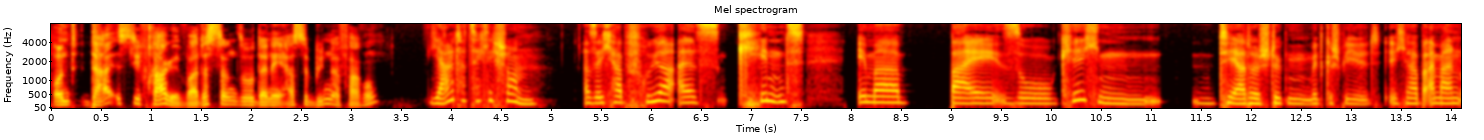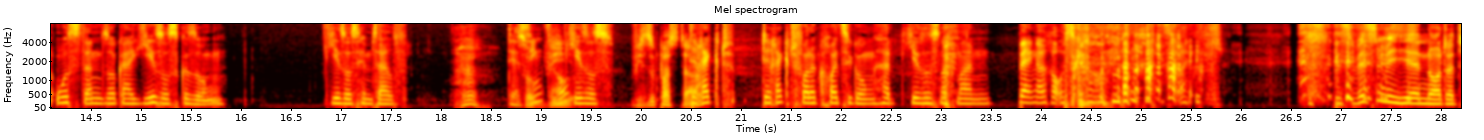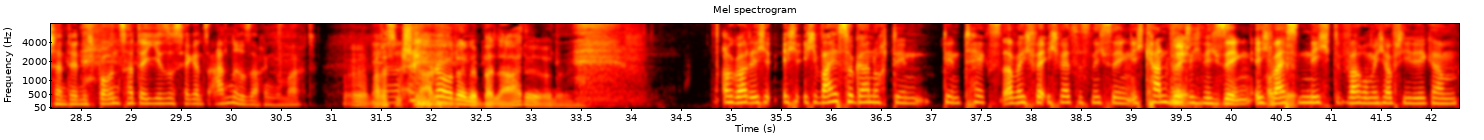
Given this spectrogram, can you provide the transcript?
Und da ist die Frage, war das dann so deine erste Bühnenerfahrung? Ja, tatsächlich schon. Also ich habe früher als Kind immer bei so Kirchentheaterstücken mitgespielt. Ich habe einmal an Ostern sogar Jesus gesungen. Jesus himself. Ah, Der So singt wie- auch. Jesus wie Superstar. direkt, direkt vor der Kreuzigung hat Jesus nochmal einen Banger rausgehauen. Das war ich. Das wissen wir hier in Norddeutschland ja nicht. Bei uns hat der Jesus ja ganz andere Sachen gemacht. Ah, war das ein Schlager oder eine Ballade? Oder? Oh Gott, ich, ich, ich weiß sogar noch den, den Text, aber ich, ich werde es jetzt nicht singen. Ich kann Nee. wirklich nicht singen. Ich Okay. weiß nicht, warum ich auf die Idee kam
